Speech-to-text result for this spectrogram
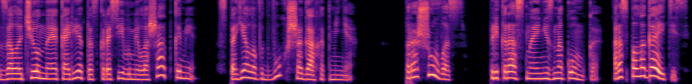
Золоченная карета с красивыми лошадками стояла в двух шагах от меня. «Прошу вас, прекрасная незнакомка, располагайтесь,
